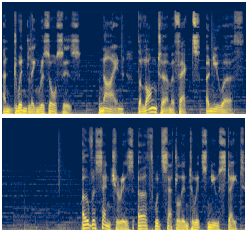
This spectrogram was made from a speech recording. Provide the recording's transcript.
and dwindling resources. 9. The long-term effects, a new Earth. Over centuries, Earth would settle into its new state.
